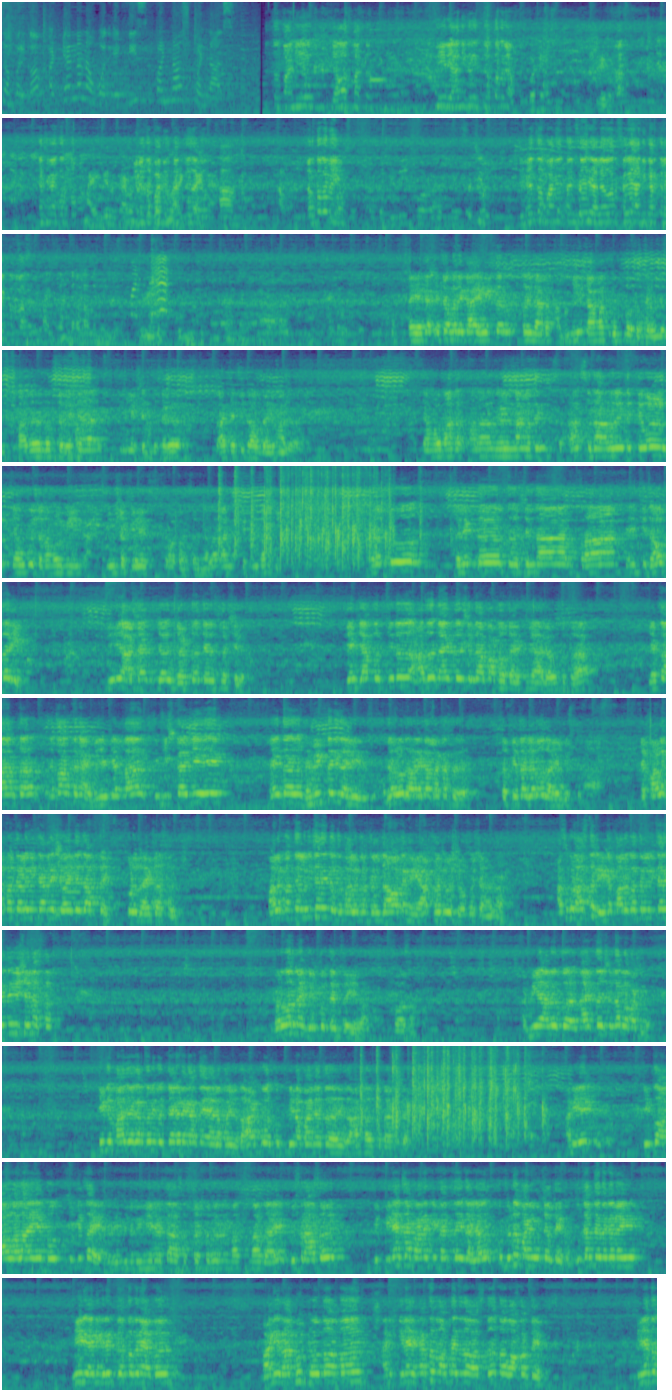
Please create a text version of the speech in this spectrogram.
संपर्क अठ्ठ्याण्णव नव्वद एकतीस पन्नास पन्नास. पाणी घ्यावंच लागतं. मी अधिकृत करतो का नाही आपण? कसं काय करतो? पिण्याचं पाणी चांगलं जागेवर करतो का नाही? पिण्याचं पाणी टंचाई झाल्यावर सगळे अधिकार कलेक्टरला असतात. नाही, याच्या- याच्यामध्ये काय आहे, एक तर पहिलं आता मी कामात गुंतलो होतो खरं म्हणजे माझं लोकसभेच्या इलेक्शनचं सगळं राज्याची जबाबदारी माझं त्यामुळे माझा मला वेळ लागला तरी आज सुद्धा आलोय तर केवळ त्या उपोषणामुळे मी येऊ शकले मला माझी स्थिती नव्हती. परंतु कलेक्टर तहसीलदार प्रांत यांची जबाबदारी ही अशा ज्या घडतं त्यावेळेस लक्ष देतो. ते ज्या पद्धतीनं आज नायब तहसीलदार पाठवतायत तुम्ही आल्यावर सुद्धा याचा अर्थ याचा अर्थ काय? म्हणजे त्यातला ती निष्काळजी नाही तर घमेंट तरी झाली. गर्व झालाय त्याला कसं सत्तेचा गर्व झालेला दिसतो. त्या पालकमंत्र्याला विचारल्याशिवाय ते जात नाही पुढे जायचं असलं तर. पालकमंत्र्याला विचारायचं होतं. पालकमंत्र्याला जावा का नाही? आठवा दिवस शहराचा असं कुठं असतं? का? पालकमंत्र्याला विचारायचे विषय नसतात. बरोबर नाही बिलकुल त्यांचं हे बा. मी आलो तर नाही तर शेजारला पाठवलं ठीक आहे माझ्या करता नाही पण त्याकडे करता यायला पाहिजे होतं. आठ दिवस बिना पाण्याचं आठ पाण्याचं आणि एक एक तो अहवाल आहे तो चुकीचा आहे. इंजिनियरचा असं स्पष्टपणे माझा आहे. दुसरं असं की पिण्याच्या पाण्याची टंचाई झाल्यावर कुठून पाणी उचलता येतं? उचलता येतं का नाही? विहीर अधिकृत करतो का नाही आपण? पाणी राखून ठेवतो आपण. आणि पिण्याकरताच वापरायचं असतं तो वापरता येतो पिण्याचं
